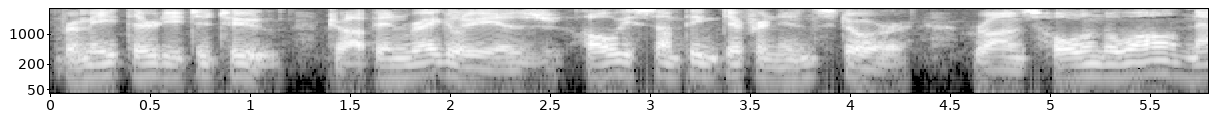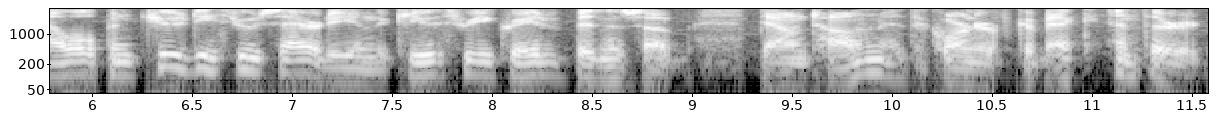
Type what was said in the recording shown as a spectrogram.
from 8.30 to 2. Drop in regularly as always something different in store. Ron's Hole in the Wall, now open Tuesday through Saturday in the Q3 Creative Business Hub, downtown at the corner of Quebec and 3rd.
